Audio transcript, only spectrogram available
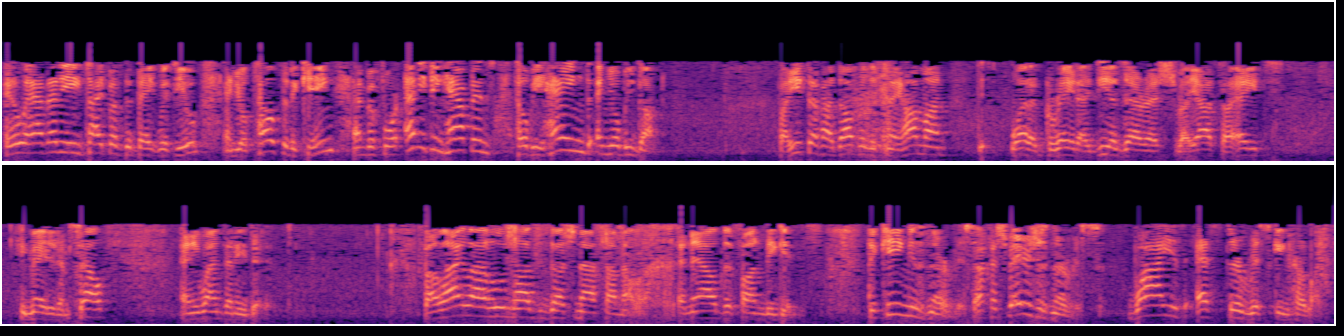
have any type of debate with you, and you'll tell to the king, and before anything happens, he'll be hanged and you'll be done. What a great idea, Zeresh. Vayata 8. He made it himself, and he went and he did it. And now the fun begins. The king is nervous. Achashverosh is nervous. Why is Esther risking her life?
